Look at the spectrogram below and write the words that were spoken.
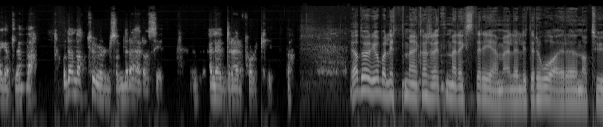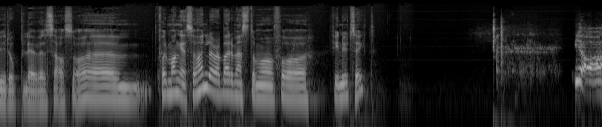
egentlig. da. Og det er naturen som drar oss hit, eller drar folk hit. da. Ja, Du har jobba litt med kanskje litt mer ekstreme eller litt råere naturopplevelser også. Eh, for mange så handler det bare mest om å få fin utsikt? Ja,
